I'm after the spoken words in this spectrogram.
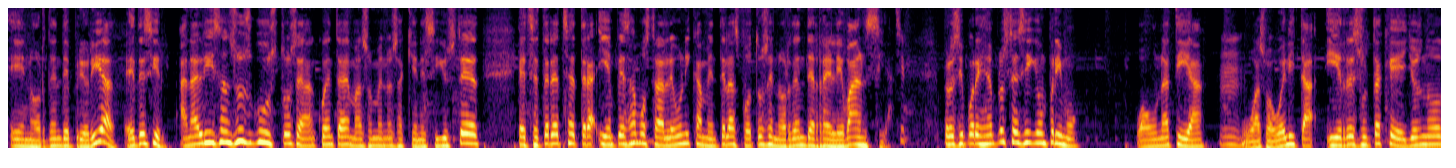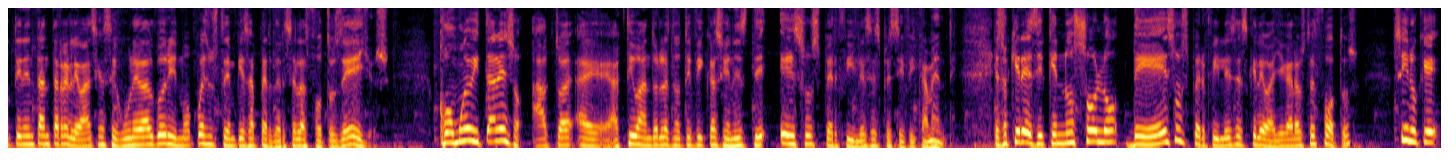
en orden de prioridad. Es decir, analizan sus gustos, se dan cuenta de más o menos a quiénes sigue usted, etcétera, etcétera, y empieza a mostrarle únicamente las fotos en orden de relevancia. Sí. Pero si por ejemplo usted sigue a un primo o a una tía o a su abuelita y resulta que ellos no tienen tanta relevancia según el algoritmo, pues usted empieza a perderse las fotos de ellos. ¿Cómo evitar eso? Actua- eh, activando las notificaciones de esos perfiles específicamente. Eso quiere decir que no solo de esos perfiles es que le va a llegar a usted fotos, sino que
